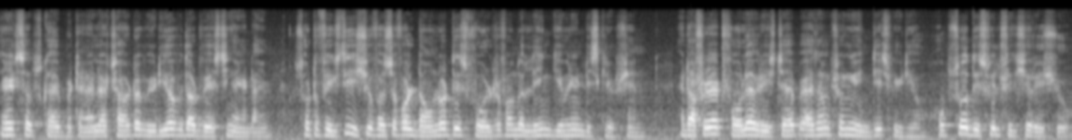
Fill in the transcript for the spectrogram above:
then hit subscribe button and let's start a video without wasting any time. So to fix the issue first of all download this folder from the link given in description and after that follow every step as I am showing you in this video. Hope so this will fix your issue.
